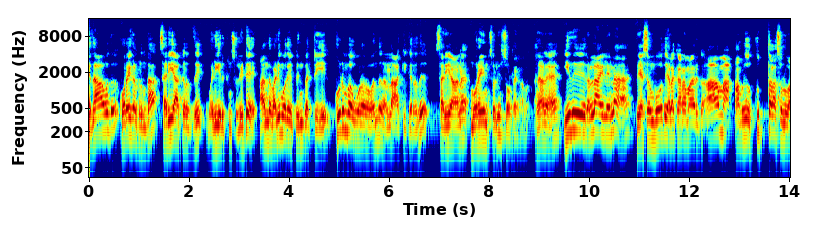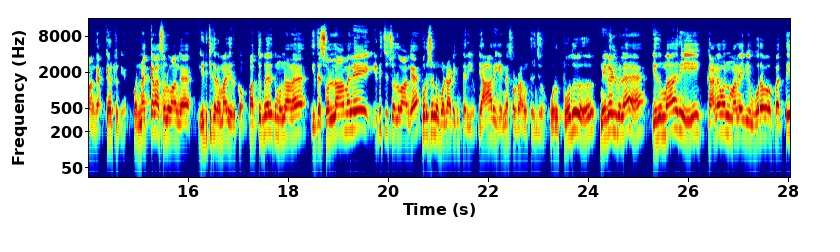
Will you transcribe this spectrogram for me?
ஏதாவது குறைகள் இருந்தா சரியாக்குறது வழி இருக்குன்னு சொல்லிட்டு அந்த வழிமுறையை பின்பற்றி குடும்ப உறவை வந்து நல்லா ஆக்கிக்கிறது சரியான முறைன்னு சொல்லி சொல்றேன் நான். அதனால இது நல்லா இல்லைன்னா பேசும்போது இலக்காரமா இருக்கும். ஆமா அப்படி ஒரு குத்தலா சொல்லுவாங்க. கேட்டிருக்கேன். ஒரு நக்கலா சொல்லுவாங்க. இடிச்சுக்கிற மாதிரி இருக்கும். பத்து பேருக்கு முன்னால இதை சொல்லாமலே இடிச்சு சொல்லுவாங்க. புருஷனும் பொண்டாட்டிக்கும் தெரியும். யாரு என்ன சொல்கிறாங்கன்னு தெரிஞ்சிடும் ஒரு பொது நிகழ்வுல இது மாதிரி கணவன் மனைவி உறவை பத்தி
